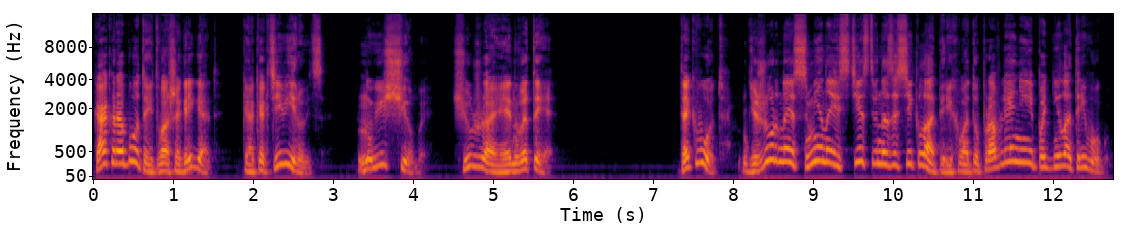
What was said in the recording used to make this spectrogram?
Как работает ваш агрегат? Как активируется? Ну еще бы, чужая НВТ. Так вот, дежурная смена естественно засекла перехват управления и подняла тревогу.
